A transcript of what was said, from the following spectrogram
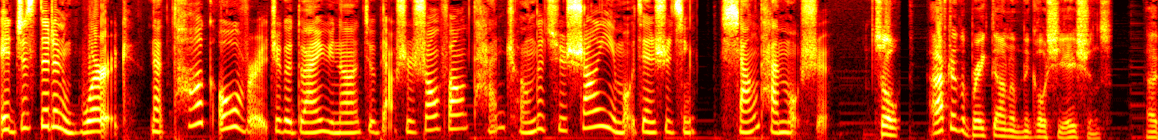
It just didn't work. 那 talk over 这个短语呢，就表示双方坦诚的去商议某件事情，详谈某事。 So after the breakdown of negotiations, uh,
